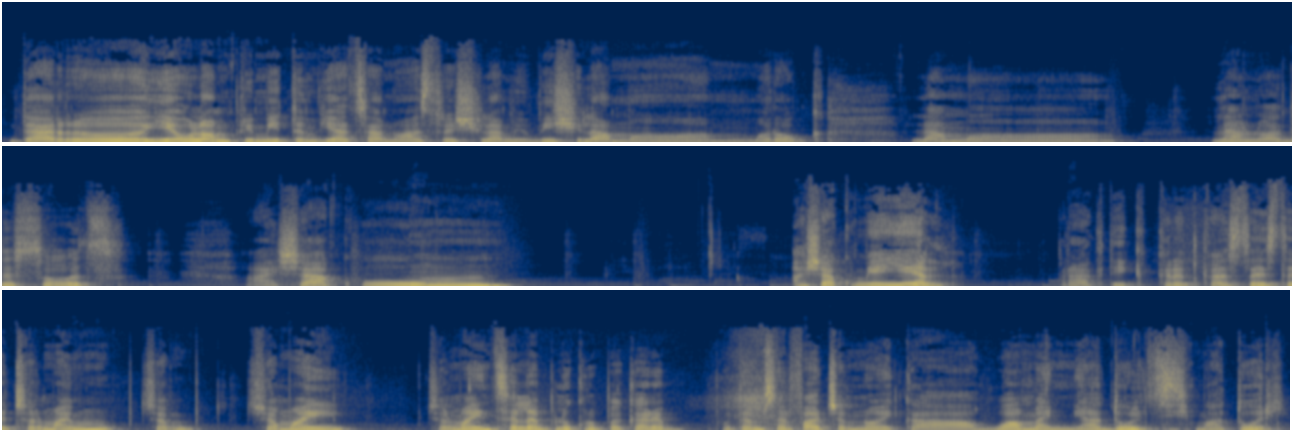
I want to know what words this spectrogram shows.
dar uh, eu l-am primit în viața noastră și l-am iubit și l-am, uh, mă rog, l-am, uh, l-am luat de soț, așa cum așa cum e el, practic. Cred că asta este cel mai, cel, cel mai, cel mai înțelept lucru pe care putem să-l facem noi ca oameni adulți, maturi.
